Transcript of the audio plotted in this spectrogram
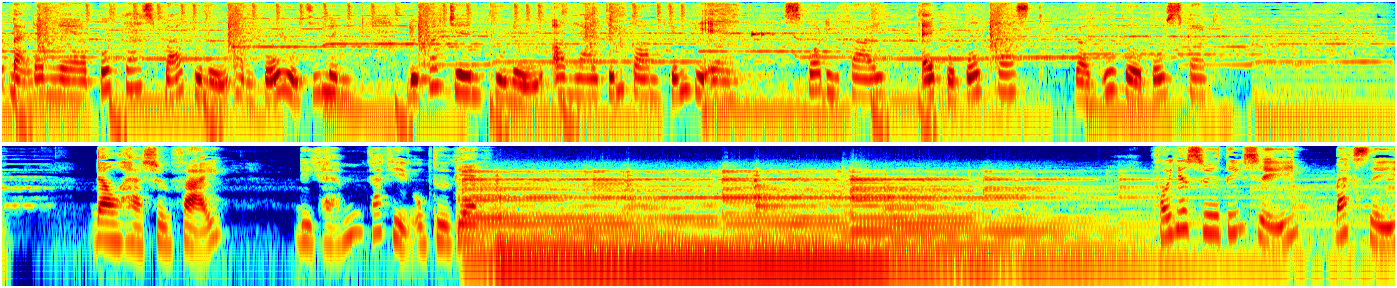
Các bạn đang nghe podcast báo phụ nữ thành phố Hồ Chí Minh được phát trên phụ nữ online.com.vn, Spotify, Apple Podcast và Google Podcast. Đau hạ sườn phải, đi khám phát hiện ung thư gan. Phó giáo sư tiến sĩ, bác sĩ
